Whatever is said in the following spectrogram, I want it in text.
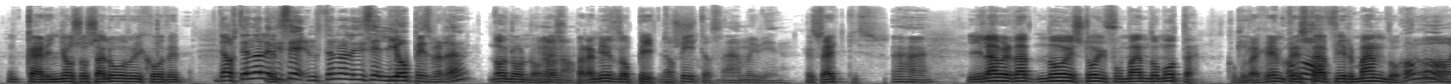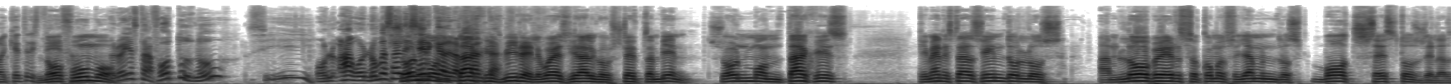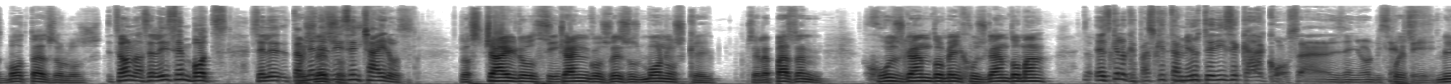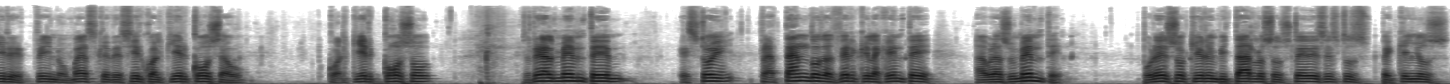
un cariñoso saludo, hijo de... Ya, usted no le de- dice, usted no le dice liopes, ¿verdad? No, no, no, No, es- no. para mí es Lopitos. Lopitos, ah, muy bien. Es X. Ajá. Y la verdad, no estoy fumando mota, como la gente ¿Cómo? está afirmando. ¿Cómo? Qué tristeza. No fumo. Pero ahí está fotos, ¿no? Sí. O ah, no me sale Son cerca de la montajes, planta. mire, le voy a decir algo a usted también. Son montajes que me han estado haciendo los amlovers o como se llaman los bots estos de las botas o los, Son, se le dicen bots. Se le, también les esos. dicen chairos. los chairos, Sí. changos, esos monos que se la pasan juzgándome y juzgándome. Es que lo que pasa es que también usted dice cada cosa, señor Vicente. Pues mire, Trino, más que decir cualquier cosa o cualquier coso, realmente estoy tratando de hacer que la gente abra su mente. Por eso quiero invitarlos a ustedes estos pequeños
